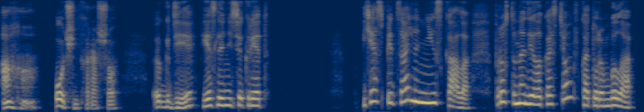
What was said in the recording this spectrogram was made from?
Ага, очень хорошо. Где, если не секрет? Я специально не искала, просто надела костюм, в котором была,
